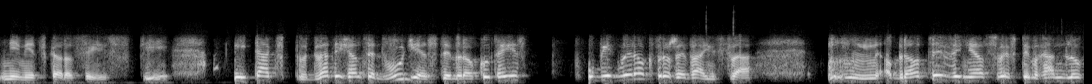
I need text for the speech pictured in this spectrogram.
niemiecko-rosyjski. I tak w 2020 roku to jest ubiegły rok, proszę Państwa. Obroty wyniosły w tym handlu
